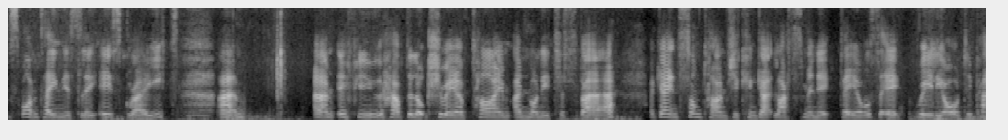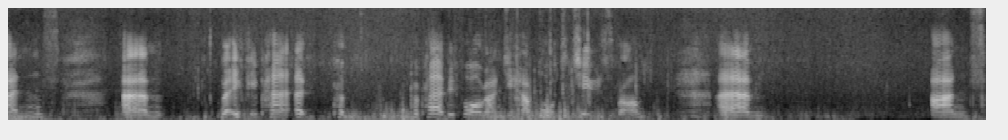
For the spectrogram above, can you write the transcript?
spontaneously is great. Um, um, if you have the luxury of time and money to spare. Again sometimes you can get last minute deals it really all depends. Um, but if you pay, uh, prepare beforehand you have more to choose from. Um, and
